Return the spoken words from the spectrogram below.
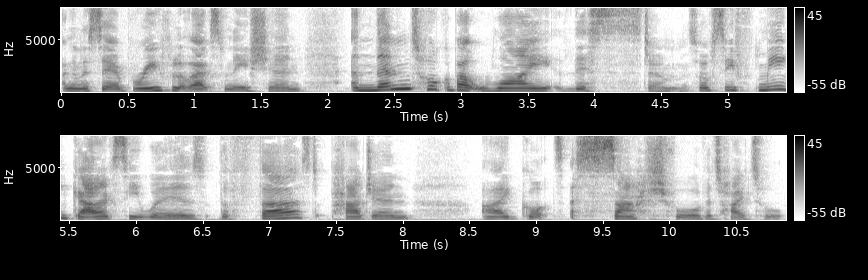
I'm going to say a brief little explanation and then talk about why this system. So, obviously, for me, Galaxy was the first pageant I got a sash for the title.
